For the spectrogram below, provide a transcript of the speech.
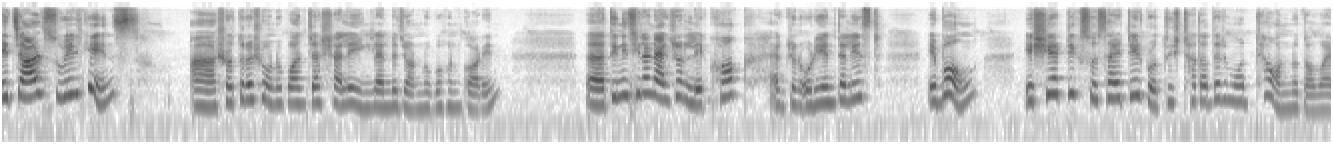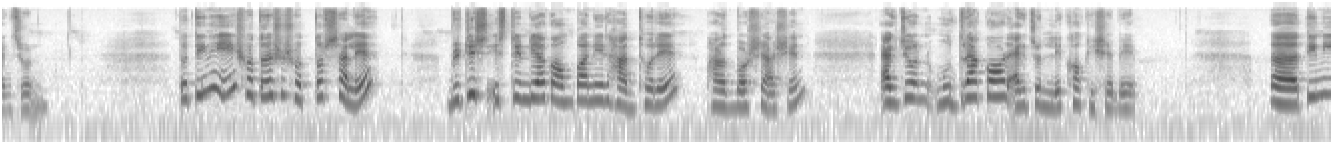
এই চার্লস উইলকিন্স সতেরোশো উনপঞ্চাশ সালে ইংল্যান্ডে জন্মগ্রহণ করেন। তিনি ছিলেন একজন লেখক, একজন ওরিয়েন্টালিস্ট এবং এশিয়াটিক সোসাইটির প্রতিষ্ঠাতাদের মধ্যে অন্যতম একজন। তো তিনি সতেরোশো সত্তর সালে ব্রিটিশ ইস্ট ইন্ডিয়া কোম্পানির হাত ধরে ভারতবর্ষে আসেন একজন মুদ্রাকর, একজন লেখক হিসেবে। তিনি,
